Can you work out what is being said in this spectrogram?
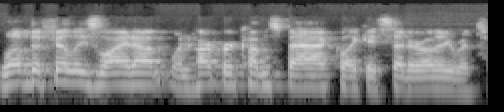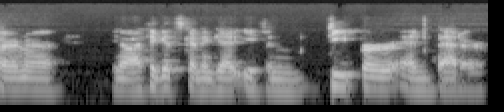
love the Phillies lineup. When Harper comes back, like I said earlier with Turner, you know, I think it's going to get even deeper and better.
